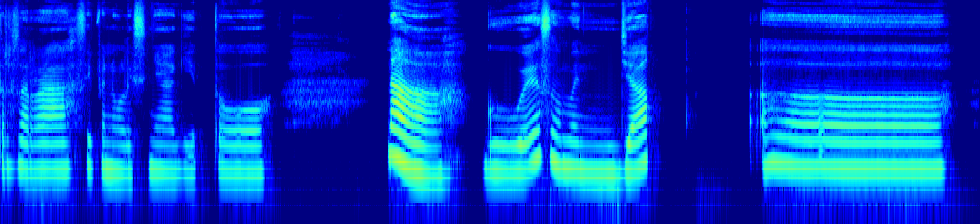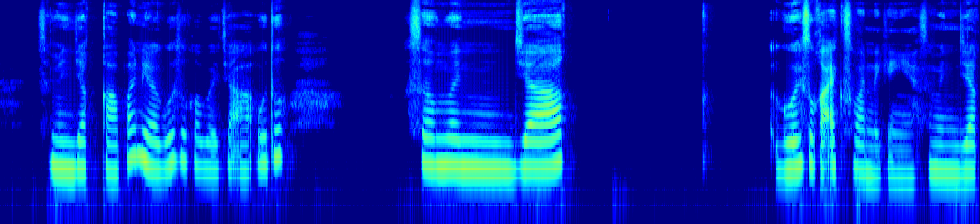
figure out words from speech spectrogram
terserah si penulisnya gitu. Nah gue semenjak uh, semenjak kapan ya gue suka baca AU tuh semenjak gue suka X1 deh kayaknya. Semenjak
